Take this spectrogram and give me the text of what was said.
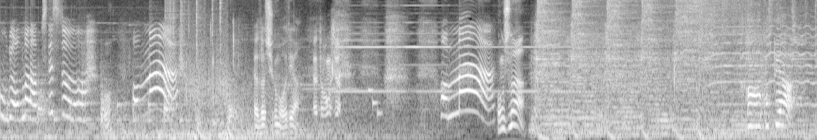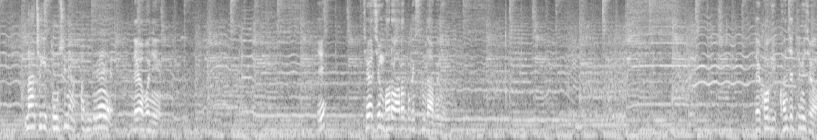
우리 엄마 납치됐어요. 뭐? 엄마! 야 너 지금 어디야? 야 너 봉순. 엄마! 봉순아. 아 국두야 나 저기 봉순이 아빠인데 네 아버님. 예? 제가 지금 바로 알아보겠습니다 아버님. 네 거기 관제팀이죠.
